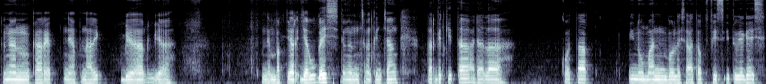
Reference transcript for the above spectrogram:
dengan karetnya penarik biar dia menembak jarak jauh guys dengan sangat kencang. Target kita adalah kotak minuman boleh atau fish itu ya guys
